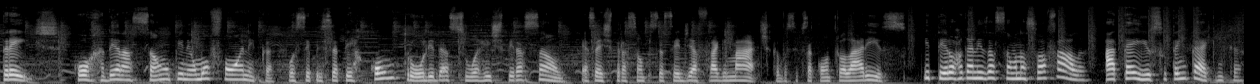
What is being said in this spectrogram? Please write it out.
3. Coordenação pneumofônica. Você precisa ter controle da sua respiração. Essa respiração precisa ser diafragmática, você precisa controlar isso. E ter organização na sua fala. Até isso tem técnica.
